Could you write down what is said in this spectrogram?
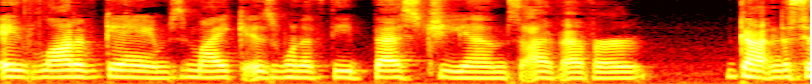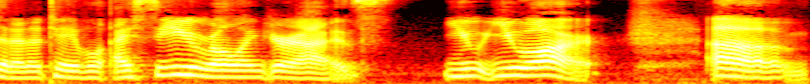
a lot of games. Mike is one of the best GMs I've ever gotten to sit at a table. I see you rolling your eyes. You you are. Um,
